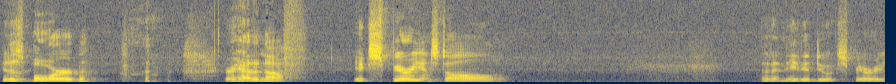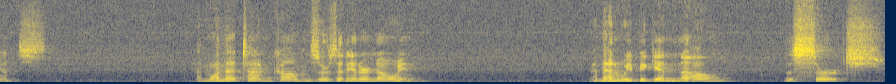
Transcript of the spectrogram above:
it is bored or had enough, experienced all that it needed to experience. And when that time comes, there's an inner knowing and then we begin now the search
